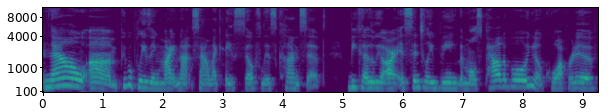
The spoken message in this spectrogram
now um, people pleasing might not sound like a selfless concept because we are essentially being the most palatable, you know, cooperative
